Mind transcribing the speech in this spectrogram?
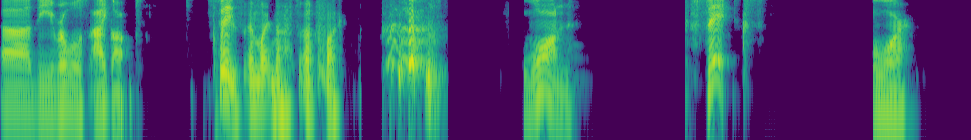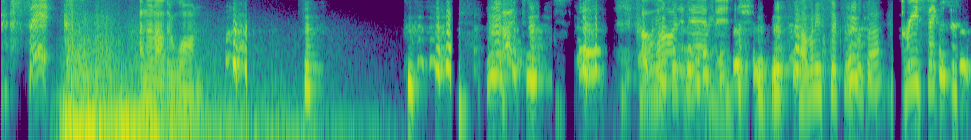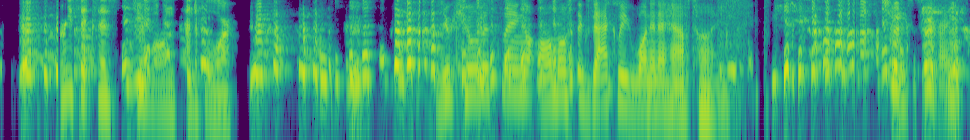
uh the rolls I got. Please Six, enlighten us. Oh fuck. One. Six. Four. Six. And another one. That's a How many lot of sixes? damage. How many sixes was that? Three sixes, three sixes, two ones, and a four. You kill this thing almost exactly one and a half times. Jesus Christ.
